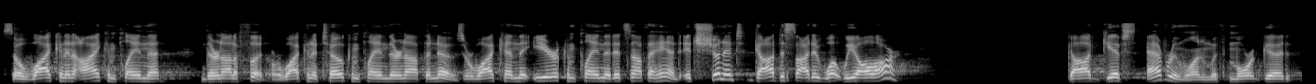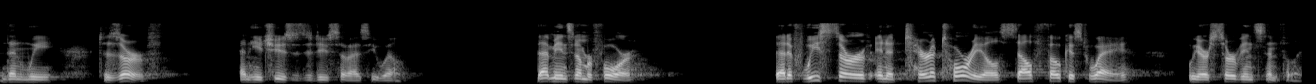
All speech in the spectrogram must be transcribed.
So why can an eye complain that they're not a foot? Or why can a toe complain they're not the nose? Or why can the ear complain that it's not the hand? It shouldn't. God decided what we all are. God gifts everyone with more good than we deserve, and He chooses to do so as He will. That means, number four, that if we serve in a territorial, self focused way, we are serving sinfully.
